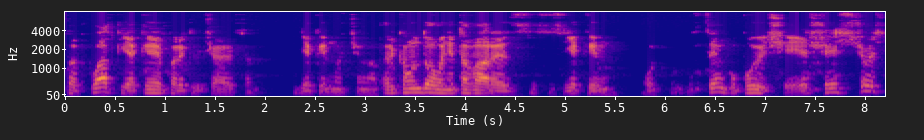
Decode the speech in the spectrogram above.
Це вкладки, які переключаються якимось чином. Рекомендовані товари, з яким от, з цим купують ще, ще щось.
